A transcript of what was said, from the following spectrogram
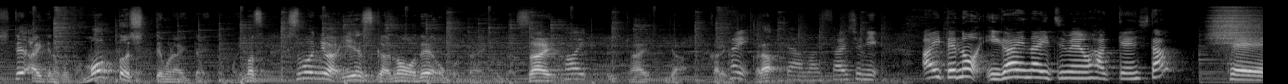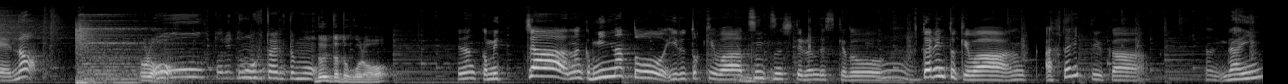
して相手のことをもっと知ってもらいたいと思います。質問にはイエスかノーでお答えください。はい。はいじゃあ彼はい。から、じゃあまず最初に相手の意外な一面を発見した？せーの。ほら。おお二人とも二人とも。どういったところ？でなんかめっちゃなんかみんなといる時はツンツンしてるんですけど、二人の時はなんかあ二人っていうか LINE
